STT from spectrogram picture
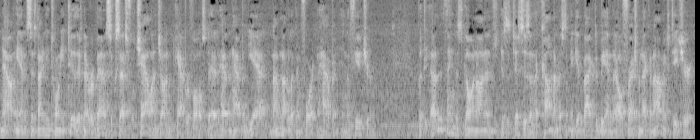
Now, in since 1922, there's never been a successful challenge on Capper-Volstead. It hasn't happened yet, and I'm not looking for it to happen in the future. But the other thing that's going on is, just as an economist, let me get back to being the old freshman economics teacher.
